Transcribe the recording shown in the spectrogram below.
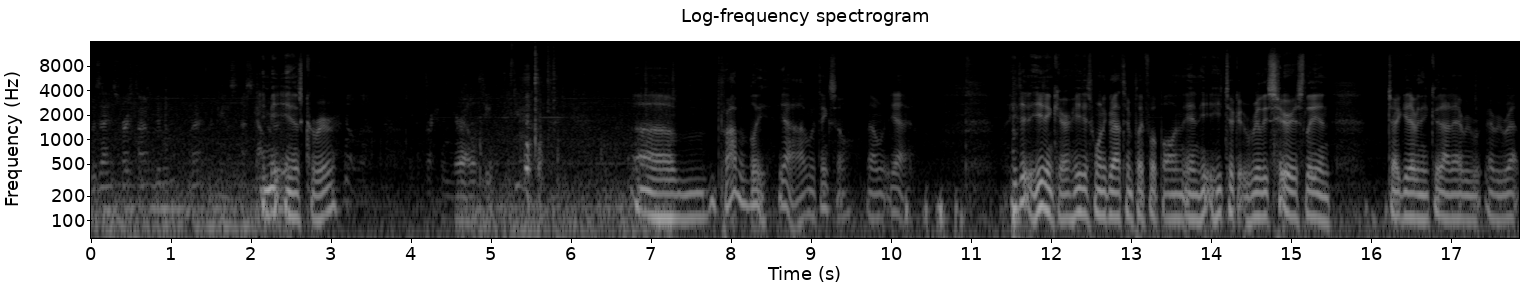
Was that his first time doing that? I mean, a scout In, in his career, No, Freshman year at LSU. um, probably, yeah, I would think so. Um, yeah, he did. He didn't care. He just wanted to go out there and play football, and, and he, he took it really seriously and tried to get everything he could out of every every rep.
